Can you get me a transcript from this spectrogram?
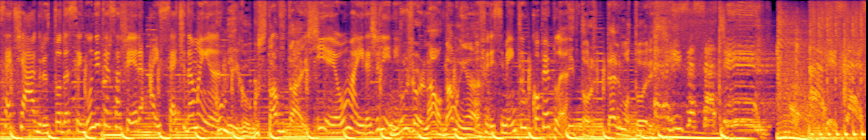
RC7 Agro, toda segunda e terça-feira, às sete da manhã. Comigo, Gustavo Tais. E eu, Maíra Juline. No Jornal da Manhã. Oferecimento Cooperplan. E Tortelli Motores. RC7 RC7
